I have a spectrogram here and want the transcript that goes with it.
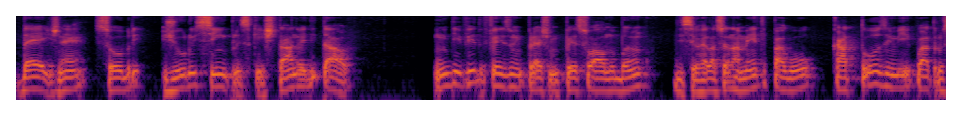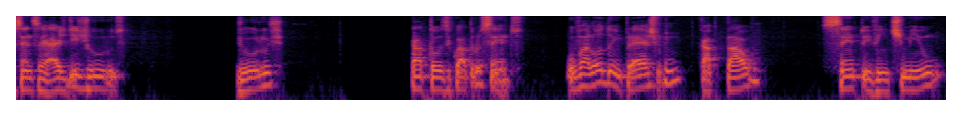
10, né? Sobre juros simples, que está no edital. Um indivíduo fez um empréstimo pessoal no banco de seu relacionamento e pagou R$ 14.400 de juros. Juros 14.400. O valor do empréstimo, capital, 120 mil,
